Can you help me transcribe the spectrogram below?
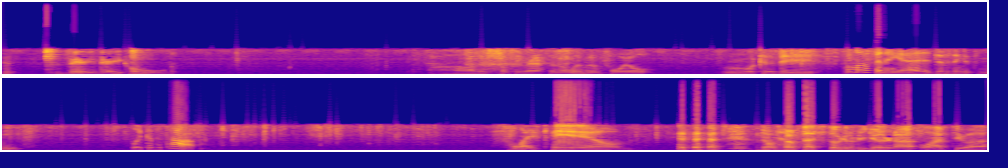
very, very cold. Oh, there's something wrapped in aluminum foil. Ooh, what could it be? Don't open it yet. Just Guessing it's meat. look at the top. Sliced ham. Don't know if that's still going to be good or not. We'll have to uh,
